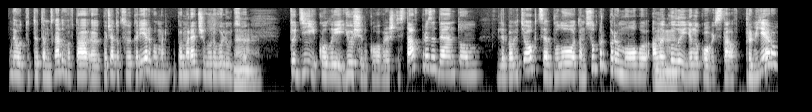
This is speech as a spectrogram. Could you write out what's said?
де от ти там згадував та е, початок своєї кар'єри помар- помаранчеву революцію Мгм. тоді, коли Ющенко врешті став президентом, для багатьох це було там суперперемогою. Але Мгм. коли Янукович став прем'єром,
